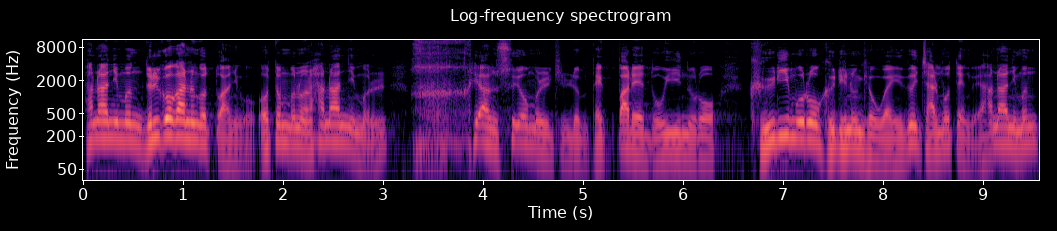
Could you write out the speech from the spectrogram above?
하나님은 늙어가는 것도 아니고 어떤 분은 하나님을 하얀 수염을 길른 백발의 노인으로 그림으로 그리는 경우가. 그 잘못된 거예요. 하나님은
